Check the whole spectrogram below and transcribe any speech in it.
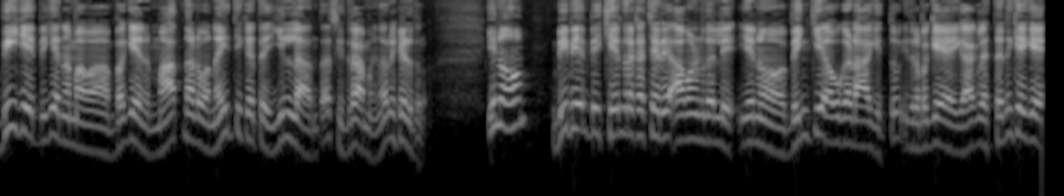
ಬಿ ಜೆ ಪಿಗೆ ನಮ್ಮ ಬಗ್ಗೆ ಮಾತನಾಡುವ ನೈತಿಕತೆ ಇಲ್ಲ ಅಂತ ಸಿದ್ದರಾಮಯ್ಯನವರು ಹೇಳಿದರು. ಇನ್ನು ಬಿ ಬಿ ಎಂ ಪಿ ಕೇಂದ್ರ ಕಚೇರಿ ಆವರಣದಲ್ಲಿ ಏನು ಬೆಂಕಿ ಅವಘಡ ಆಗಿತ್ತು, ಇದರ ಬಗ್ಗೆ ಈಗಾಗಲೇ ತನಿಖೆಗೆ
